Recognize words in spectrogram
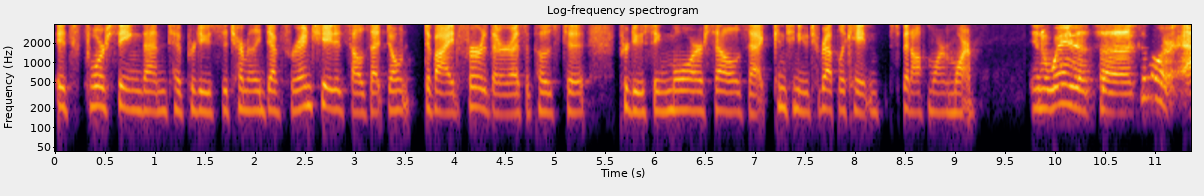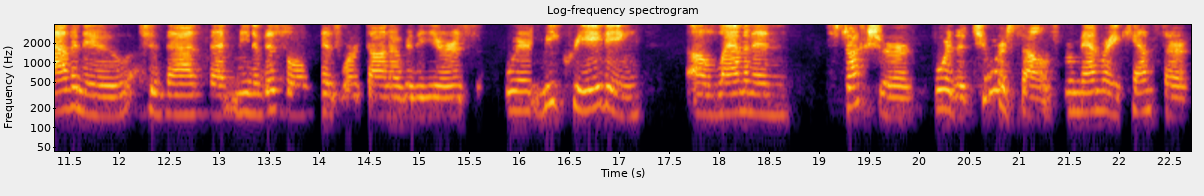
it's forcing them to produce the terminally differentiated cells that don't divide further as opposed to producing more cells that continue to replicate and spin off more and more in a way that's a similar avenue to that that Mina Bissell has worked on over the years. We're recreating a laminin structure for the tumor cells for mammary cancer.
